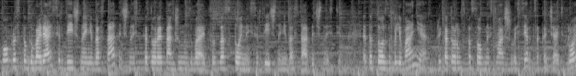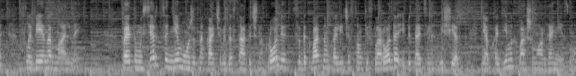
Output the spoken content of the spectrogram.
Попросту говоря, сердечная недостаточность, которая также называется застойной сердечной недостаточностью, это то заболевание, при котором способность вашего сердца качать кровь слабее нормальной. Поэтому сердце не может накачивать достаточно крови с адекватным количеством кислорода и питательных веществ, необходимых вашему организму.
